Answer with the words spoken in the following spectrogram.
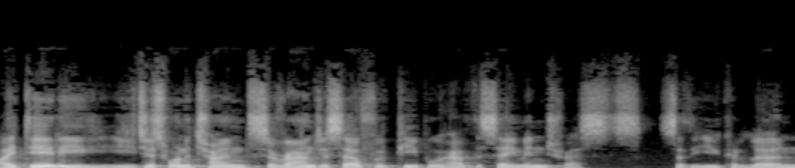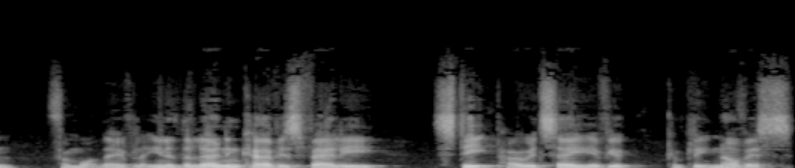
Ideally you just want to try and surround yourself with people who have the same interests so that you can learn from what they've you know the learning curve is fairly steep i would say if you're a complete novice.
